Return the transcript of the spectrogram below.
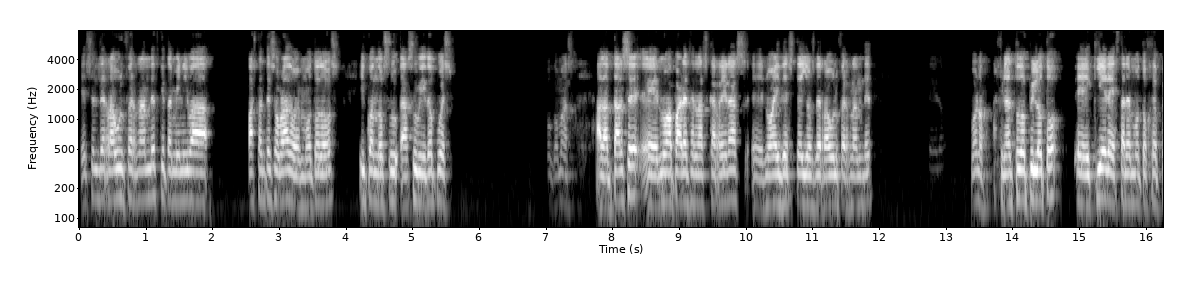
es el de Raúl Fernández, que también iba bastante sobrado en Moto 2 y cuando ha subido, pues un poco más. Adaptarse, eh, no aparecen las carreras, eh, no hay destellos de Raúl Fernández. Pero, bueno, al final todo piloto eh, quiere estar en MotoGP,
